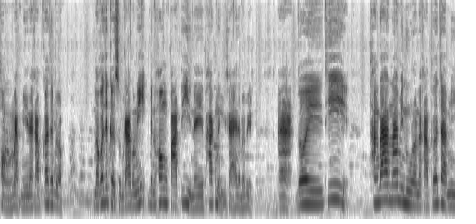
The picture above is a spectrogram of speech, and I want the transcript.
ของแมปนี้นะครับ ก็จะเป็นแบบ เราก็จะเกิดศูนย์กลางตรงนี้เป็นห้องปาร์ตี้ในภาคหนึ่งใช่แต่ไม่ผิดอ่าโดยที่ทางด้านหน้าเมนูเรานะครับ ก็จะมี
